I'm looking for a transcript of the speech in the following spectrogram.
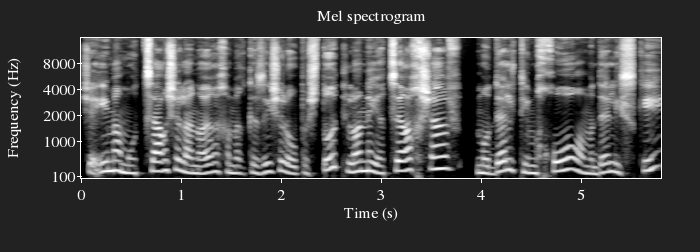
שאם המוצר שלנו, הערך המרכזי שלו הוא פשטות, לא נייצר עכשיו מודל תמחור או מודל עסקי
